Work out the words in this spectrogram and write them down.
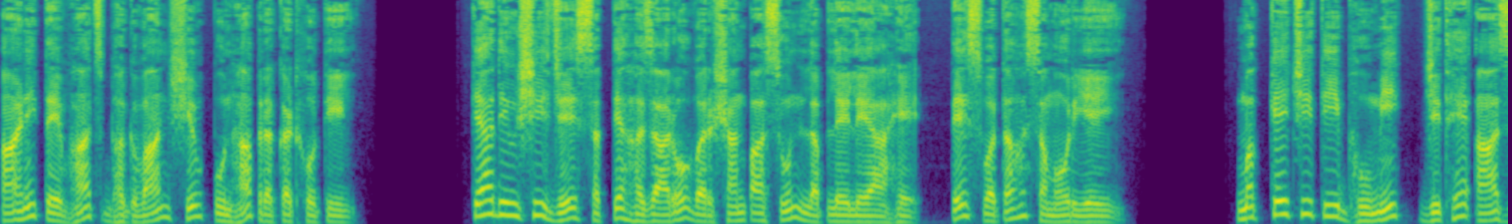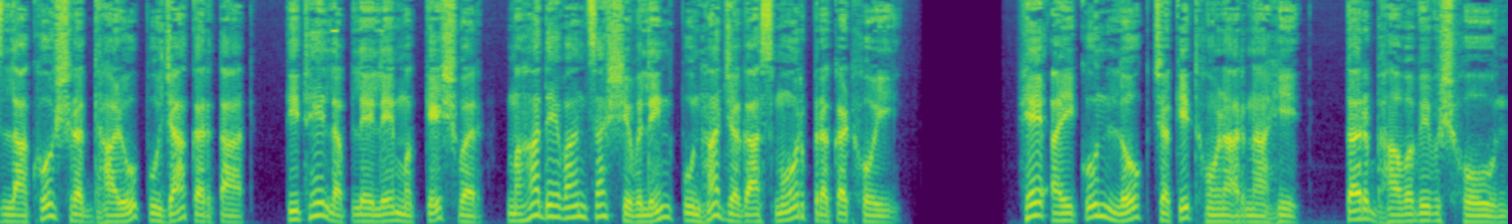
आणि तेव्हाच भगवान शिव पुन्हा प्रकट होतील. त्या दिवशी जे सत्य हजारो वर्षांपासून लपलेले आहे ते स्वतः समोर येईल. मक्केची ती भूमी जिथे आज लाखो श्रद्धाळू पूजा करतात तिथे लपलेले मक्केश्वर महादेवांचा शिवलिंग पुन्हा जगासमोर प्रकट होईल. हे ऐकून लोक चकित होणार नाहीत. तर भावविवश होऊन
